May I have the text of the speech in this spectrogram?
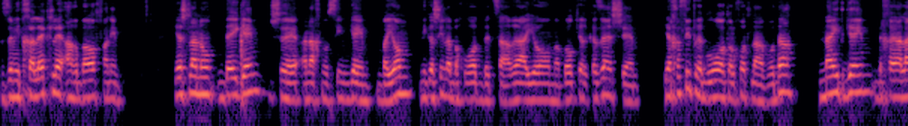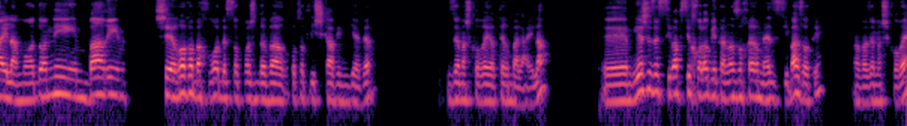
זה מתחלק לארבעה אופנים. יש לנו דיי גיים, שאנחנו עושים גיים ביום, ניגשים לבחורות בצהרי היום, הבוקר כזה, שהן יחסית רגועות, הולכות לעבודה, night game בחיי הלילה, מועדונים, ברים, שרוב הבחורות בסופו של דבר רוצות לשכב עם גבר, זה מה שקורה יותר בלילה. אה, יש איזו סיבה פסיכולוגית, אני לא זוכר מאיזה סיבה זאתי, אבל זה מה שקורה.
